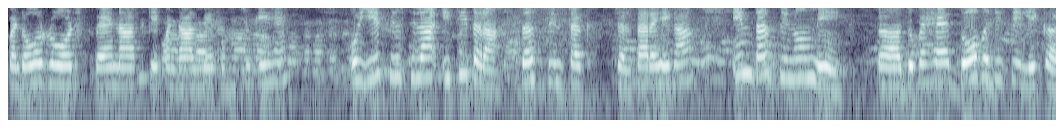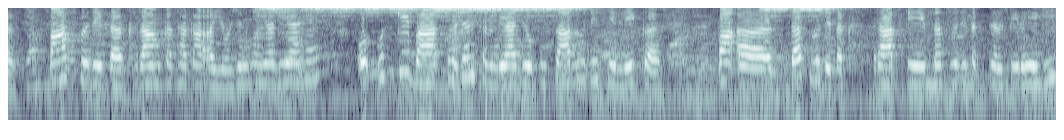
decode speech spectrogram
पंडोर रोड, बैनाथ के पंडाल में पहुँच चुके हैं। और ये सिलसिला इसी तरह 10 दिन तक चलता रहेगा। इन 10 दिनों में दोपहर दो बजे से लेकर पाँच बजे तक रामकथा का आयोजन किया गया है। और उसके बाद भजन संध्या जो कि सात बजे से लेकर दस बजे तक, रात के दस बजे तक चलती रहेगी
